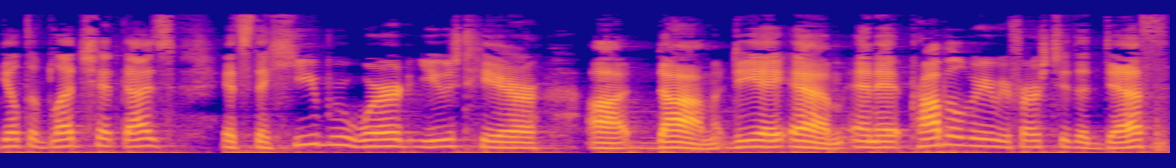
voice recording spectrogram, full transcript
guilt of bloodshed, guys? It's the Hebrew word used here, uh, dam, D-A-M, and it probably refers to the death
